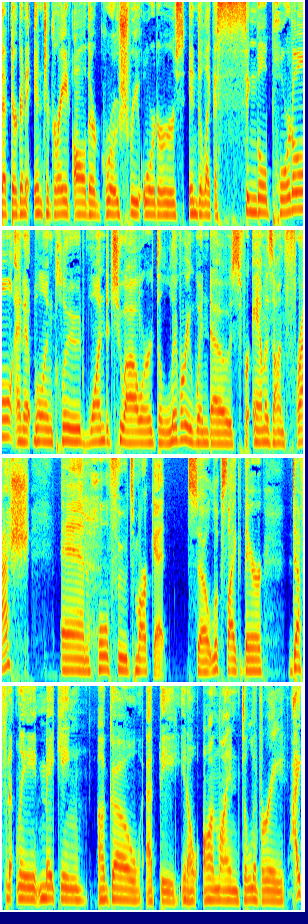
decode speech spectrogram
that they're going to integrate all their grocery orders into like a single portal and it will include one to two hour delivery windows for Amazon Fresh and Whole Foods Market. So it looks like they're definitely making a go at the, you know, online delivery. I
